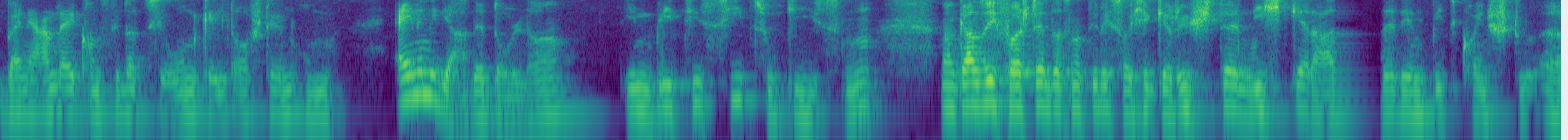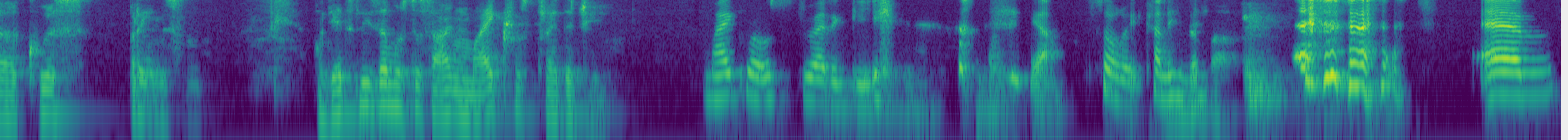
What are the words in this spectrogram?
über eine Anleihekonstellation Geld aufstellen, um eine Milliarde Dollar in BTC zu gießen. Man kann sich vorstellen, dass natürlich solche Gerüchte nicht gerade den Bitcoin-Kurs bremsen. Und jetzt, Lisa, musst du sagen, MicroStrategy. MicroStrategy. ja, sorry, kann ich nicht. ähm,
